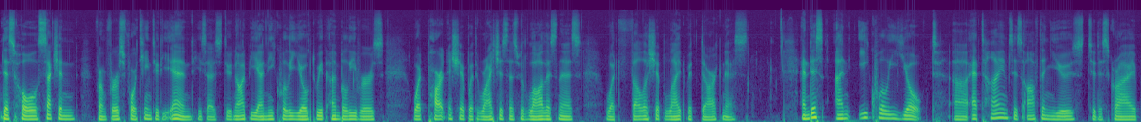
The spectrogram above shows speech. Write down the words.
This whole section from verse 14 to the end, he says, Do not be unequally yoked with unbelievers. What partnership with righteousness with lawlessness? What fellowship light with darkness? And this unequally yoked, uh, at times, is often used to describe,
